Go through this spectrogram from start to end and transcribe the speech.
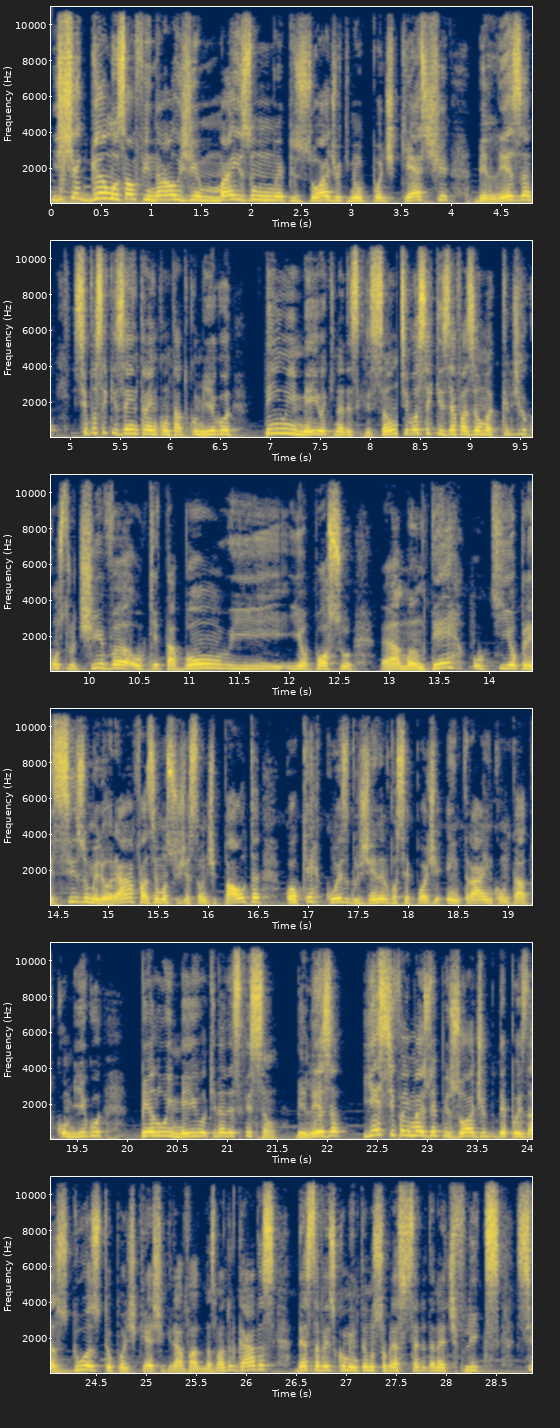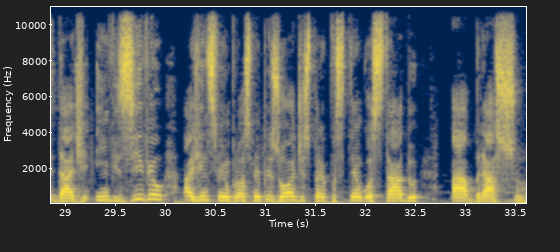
E chegamos ao final de mais um episódio aqui no podcast, beleza? Se você quiser entrar em contato comigo, tem um e-mail aqui na descrição. Se você quiser fazer uma crítica construtiva, o que tá bom e, e eu posso é, manter, o que eu preciso melhorar, fazer uma sugestão de pauta, qualquer coisa do gênero, você pode entrar em contato comigo pelo e-mail aqui da descrição, beleza? E esse foi mais um episódio do Depois das Duas, do teu podcast gravado nas madrugadas, desta vez comentando sobre a série da Netflix Cidade Invisível. A gente se vê no próximo episódio, espero que você tenha gostado. Abraço!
